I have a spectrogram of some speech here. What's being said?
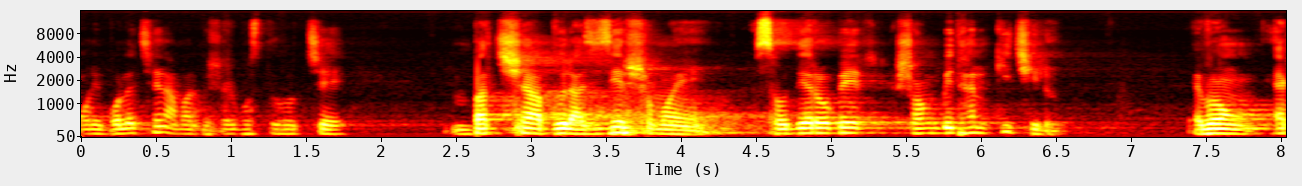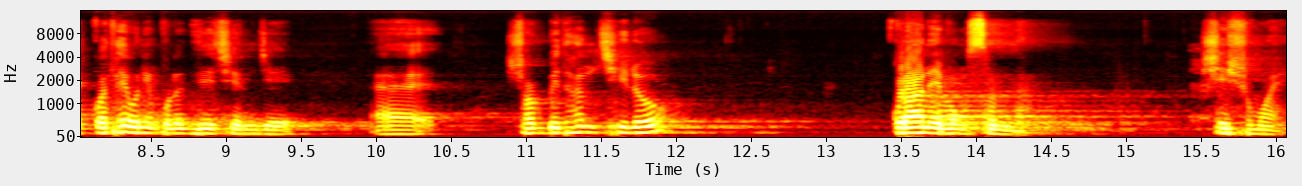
উনি বলেছেন আমার বিষয়বস্তু হচ্ছে বাদশাহ আব্দুল আজিজের সময়ে সৌদি আরবের সংবিধান কি ছিল? এবং এক কথায় উনি বলে দিয়েছেন যে সংবিধান ছিল কোরআন এবং সন্না সেই সময়।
